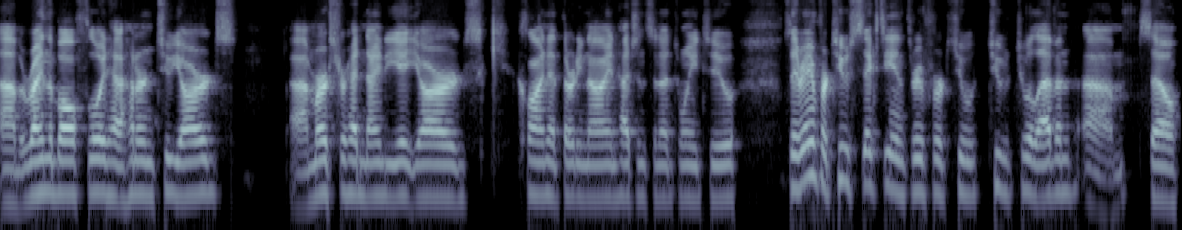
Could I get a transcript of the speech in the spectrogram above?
Uh, but running the ball, Floyd had 102 yards. Uh, Mercer had 98 yards. Klein had 39. Hutchinson had 22. So they ran for 260 and threw for 2, 2 211. Um, so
